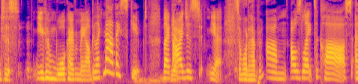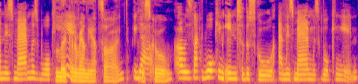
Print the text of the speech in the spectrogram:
just you can walk over me. I'll be like, nah, they skipped. Like Yeah. I just yeah. So what happened? Um, I was late to class, and this man was walking Lurking in. around the outside of Yeah. the school. I was like walking into the school and this man was walking in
